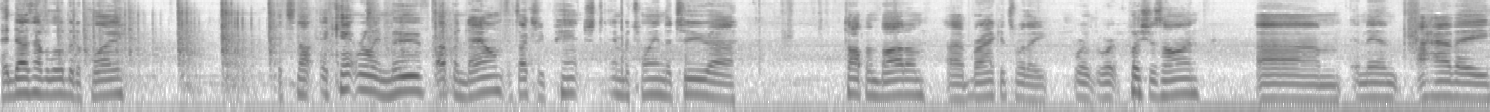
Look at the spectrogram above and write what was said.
it does have a little bit of play. It's not, it can't really move up and down. It's actually pinched in between the two uh, top and bottom uh, brackets where they where, where it pushes on. Um, and then I have a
